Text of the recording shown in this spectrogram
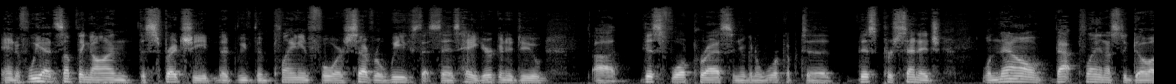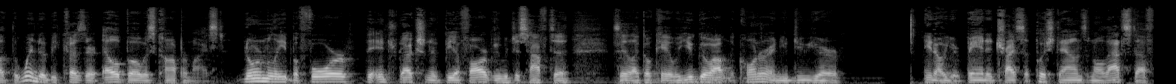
And if we had something on the spreadsheet that we've been planning for several weeks that says, hey, you're going to do uh, this floor press and you're going to work up to this percentage. Well, now that plan has to go out the window because their elbow is compromised. Normally, before the introduction of BFR, we would just have to say, like, okay, well, you go out in the corner and you do your you know, your banded tricep pushdowns and all that stuff.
